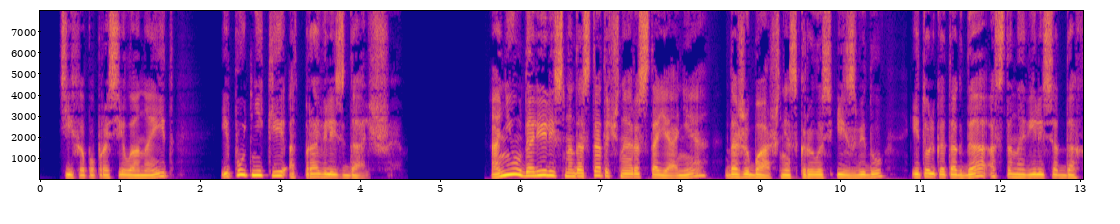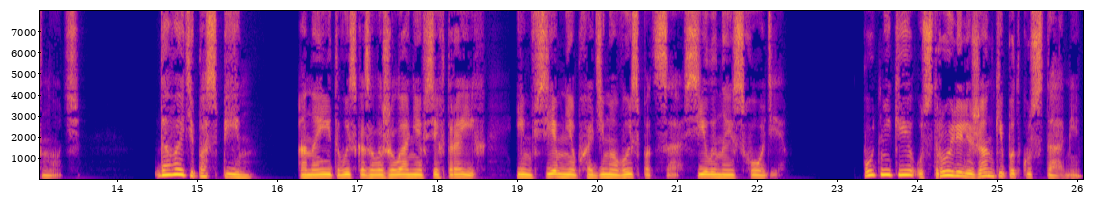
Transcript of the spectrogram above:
— тихо попросила Анаит, и путники отправились дальше. Они удалились на достаточное расстояние, даже башня скрылась из виду, и только тогда остановились отдохнуть. «Давайте поспим», — Анаит высказала желание всех троих, им всем необходимо выспаться, силы на исходе. Путники устроили лежанки под кустами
